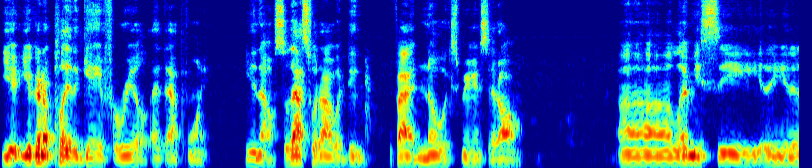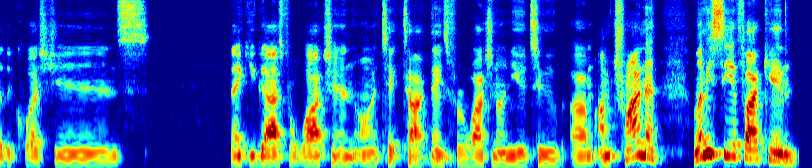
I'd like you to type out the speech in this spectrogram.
you're going to play the game for real at that point you know? So that's what i would do if i had no experience at all. Uh let me see any other questions? Thank you guys for watching on tiktok. Thanks for watching on youtube. Um i'm trying to let me see if i can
